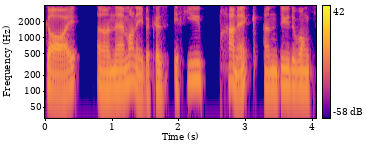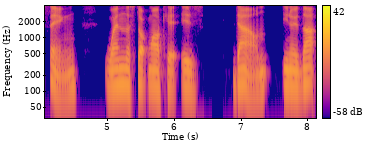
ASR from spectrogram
guy earn their money because if you panic and do the wrong thing when the stock market is down, you know, that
